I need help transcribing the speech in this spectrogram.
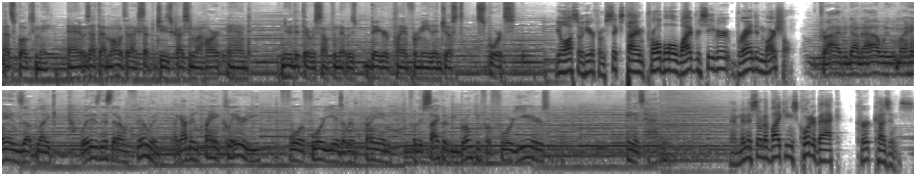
That spoke to me. And it was at that moment that I accepted Jesus Christ into my heart and knew that there was something that was bigger planned for me than just sports. You'll also hear from six time Pro Bowl wide receiver Brandon Marshall. I'm driving down the highway with my hands up, like, what is this that I'm feeling? Like, I've been praying clarity for four years. I've been praying for the cycle to be broken for four years, and it's happened and Minnesota Vikings quarterback Kirk Cousins.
